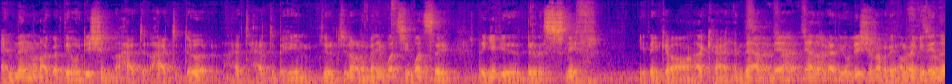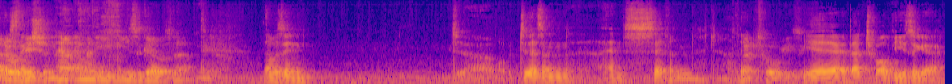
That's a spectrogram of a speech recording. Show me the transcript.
And then when I got the audition, I had to, I had to do it. I had to, had to be in. Do, you- do you know what I mean? Once you, once they, they give you a bit of a sniff, you think, oh, okay. And now, So- now, now that I've had the audition, I'm going to, I'm going to get So into that audition, how, how many years ago was that? That was in uh, what, 2007, I think. About 12 years ago. Yeah, about 12 years ago.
